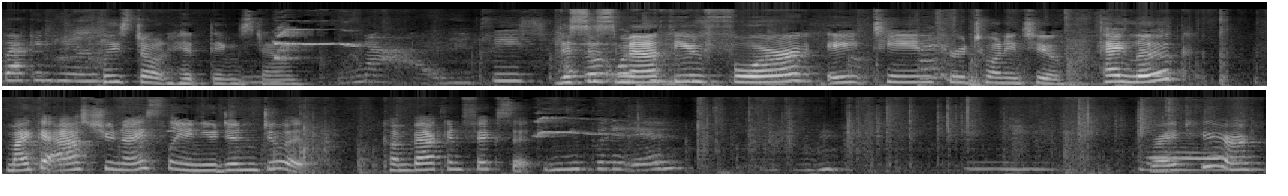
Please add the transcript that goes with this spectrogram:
back, in here? Please don't hit things down. Please. This is don't want to- Matthew 4 18 through 22. Hey, Luke, Micah asked you nicely and you didn't do it. Come back and fix it. Can you put it in? Right here.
